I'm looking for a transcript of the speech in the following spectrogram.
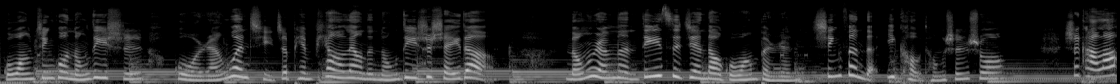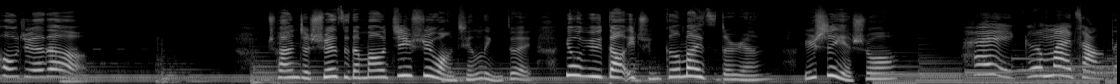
国王经过农地时，果然问起这片漂亮的农地是谁的。农人们第一次见到国王本人，兴奋地异口同声说：“是卡拉侯爵的。”穿着靴子的猫继续往前领队，又遇到一群割麦子的人，于是也说：“嘿，割麦草的，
